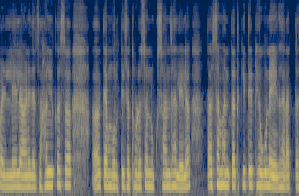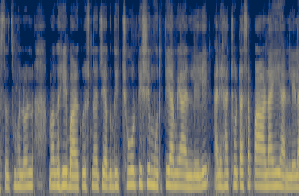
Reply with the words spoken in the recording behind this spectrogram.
पडलेलं आणि त्याचं हलकंसं त्या मूर्तीचं थोडंसं नुकसान झालेलं. तर असं म्हणतात की ते ठेवू नये घरात तसंच. म्हणून मग ही बाळकृष्णाची अगदी छोटीशी मूर्ती आम्ही आणलेली आणि हा छोटासा पाळणाही आणलेला.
